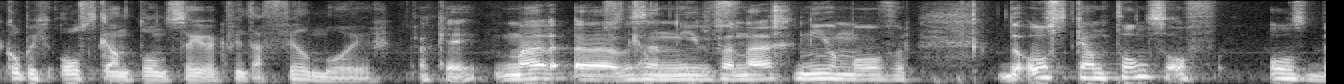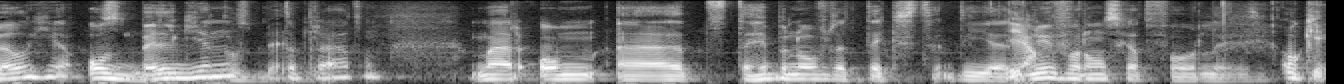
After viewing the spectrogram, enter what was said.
koppig Oostkantons zeggen. Ik vind dat veel mooier. Oké, okay. maar uh, we zijn hier vandaag niet om over de Oostkantons of Oost-België, Oost-België Oost te praten, maar om uh, het te hebben over de tekst die je Ja. nu voor ons gaat voorlezen. Oké.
